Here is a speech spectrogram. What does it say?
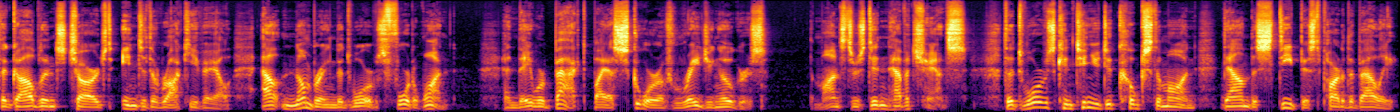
The goblins charged into the rocky vale, outnumbering the dwarves four to one, and they were backed by a score of raging ogres. The monsters didn't have a chance. The dwarves continued to coax them on down the steepest part of the valley,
